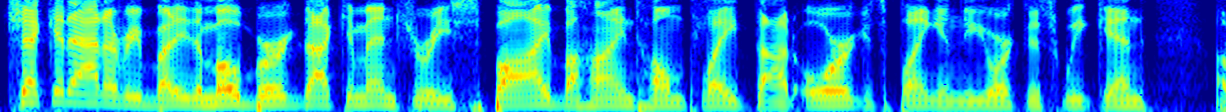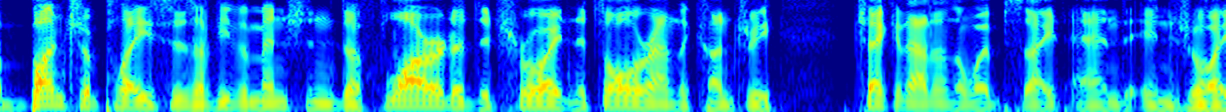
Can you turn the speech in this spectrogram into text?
Check it out, everybody. The Moe Berg documentary, spybehindhomeplate.org. It's playing in New York this weekend. A bunch of places. I've even mentioned uh, Florida, Detroit, and it's all around the country. Check it out on the website and enjoy.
